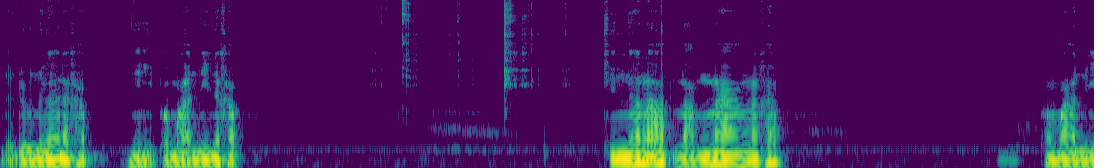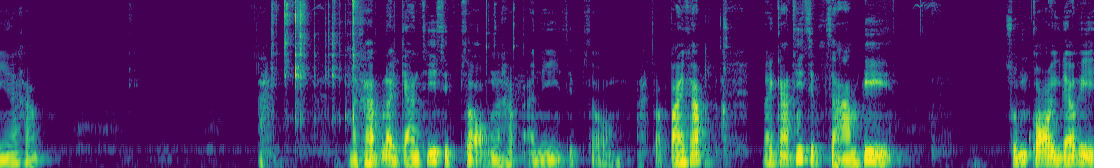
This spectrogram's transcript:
เดี๋ยวดูเนื้อนะครับ นี่ประมาณนี้นะครับ ชินราชหลังนางนะครับ ประมาณนี้นะครับนะครับ รายการที่สิบสองนะครับ อันนี้สิบสองอะต่อไปครับ รายการที่สิบสามพี่ซุ้มกออีกแล้วพี่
